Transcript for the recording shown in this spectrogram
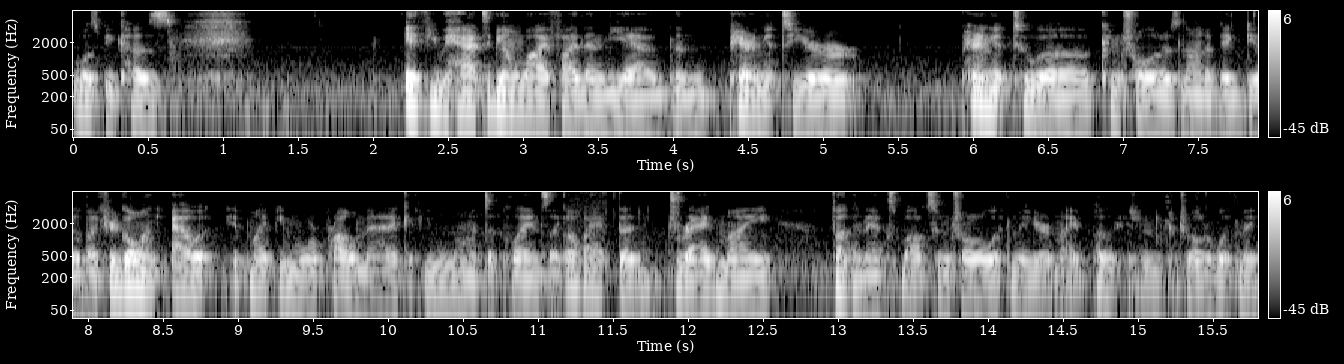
was because if you had to be on Wi-Fi, then yeah, then pairing it to your pairing it to a controller is not a big deal. But if you're going out, it might be more problematic if you want to play. And it's like, oh, I have to drag my fucking Xbox controller with me or my PlayStation controller with me.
